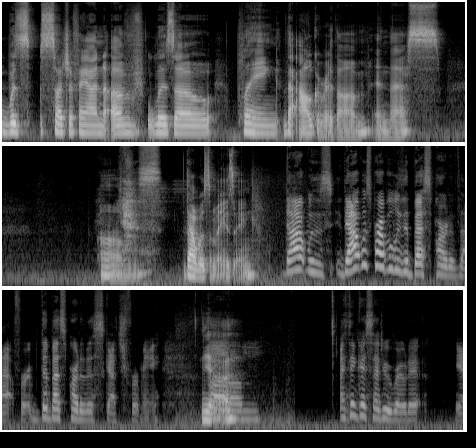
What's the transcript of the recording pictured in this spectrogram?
was such a fan of Lizzo playing the algorithm in this. Um, Yes. that was amazing. That was that was probably the best part of that for the best part of this sketch for me. Yeah. Um, I think I said who wrote it. Yeah.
